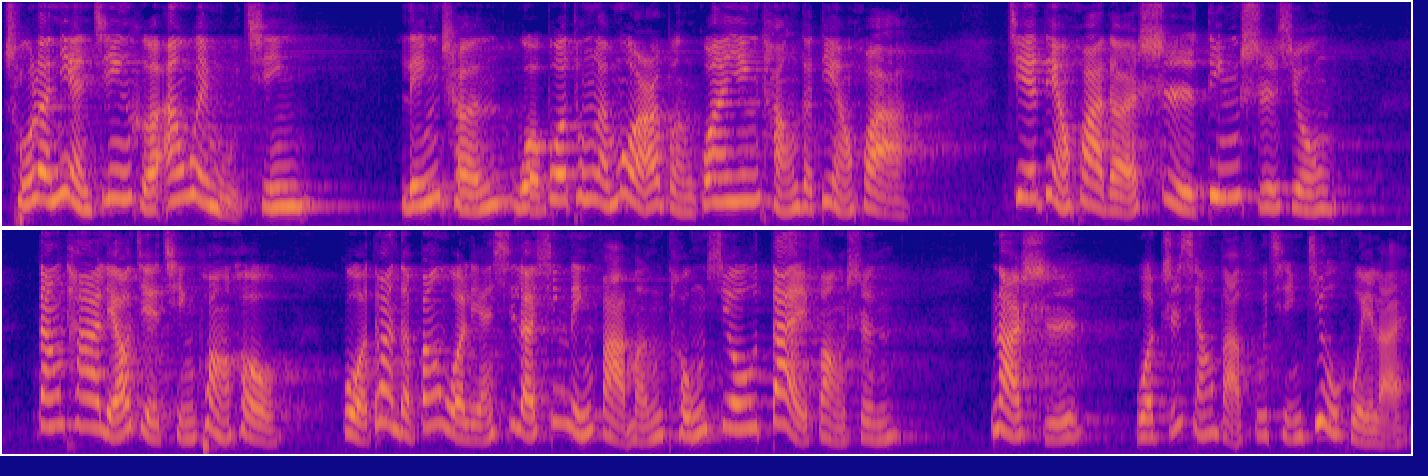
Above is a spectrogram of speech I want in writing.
除了念经和安慰母亲，凌晨我拨通了墨尔本观音堂的电话，接电话的是丁师兄。当他了解情况后，果断地帮我联系了心灵法门同修代放生。那时。我只想把父亲救回来，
